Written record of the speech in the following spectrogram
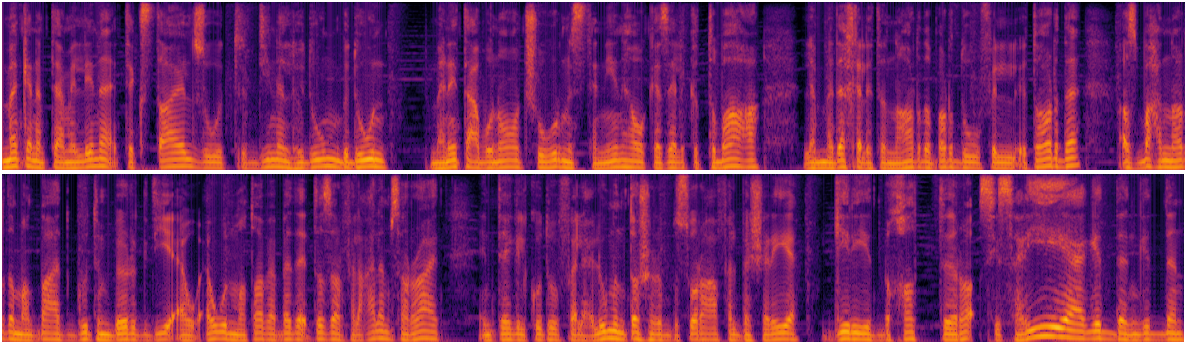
مكنة بتعمل لنا textiles وتدينا الهدوم بدون ما نتعب ونقعد شهور مستنيينها وكذلك الطباعة لما دخلت النهارده برضو في الإطار ده اصبح النهارده مطبعة جوتنبرج دي أو أول مطابع بدأت تظهر في العالم سرعت إنتاج الكتب فالعلوم انتشرت بسرعة فالبشرية جريت بخط رأسي سريع جدا جدا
